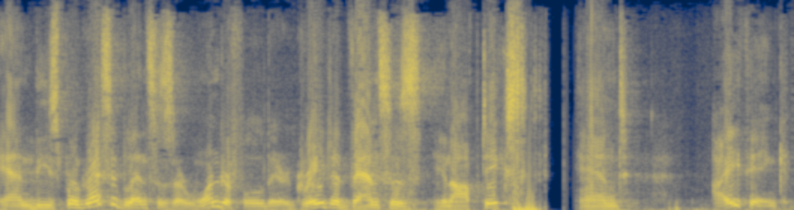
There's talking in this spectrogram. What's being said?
And these progressive lenses are wonderful. They're great advances in optics. And I think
